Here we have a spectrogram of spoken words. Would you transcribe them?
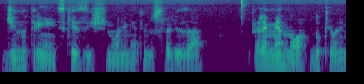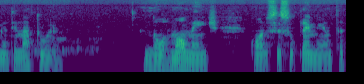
de nutrientes que existe no alimento industrializado ela é menor do que o alimento in natura. Normalmente, quando se suplementa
